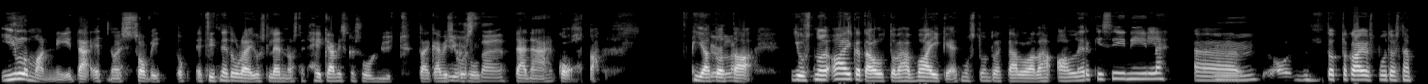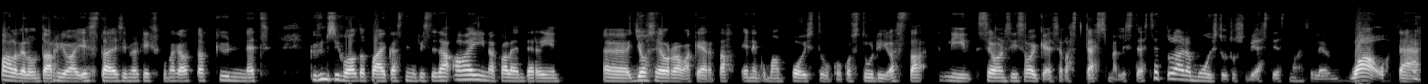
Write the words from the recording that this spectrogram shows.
ilman niitä, että ne olisi sovittu. Että sitten ne tulee just lennosta, että hei, kävisikö sul nyt, tai kävisikö sul tänään kohta. Ja Kyllä. tota, just noin aikataulut on vähän vaikeat. Musta tuntuu, että täällä ollaan vähän allergisia niille. mm. totta kai jos puhutaan näistä palveluntarjoajista, esimerkiksi kun mä käyn ottaa kynnet kynsihuoltopaikasta, niin me pistetään aina kalenteriin jo seuraava kerta, ennen kuin mä oon poistunut koko studiosta, niin se on siis oikein sellaista täsmällistä. Sitten tulee aina muistutusviesti, että mä oon silleen, wow, tämä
